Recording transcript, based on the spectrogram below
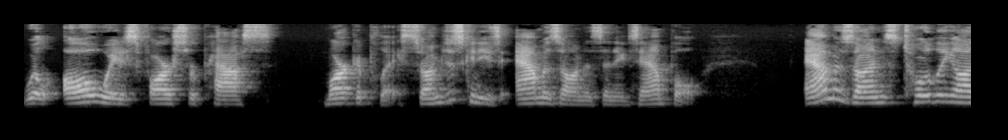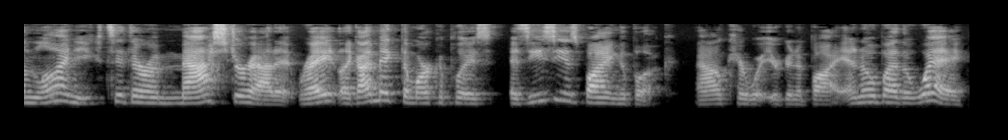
will always far surpass marketplace. So i'm just going to use amazon as an example Amazon's totally online. You can say they're a master at it, right? Like I make the marketplace as easy as buying a book. I don't care what you're going to buy. And oh, by the way,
